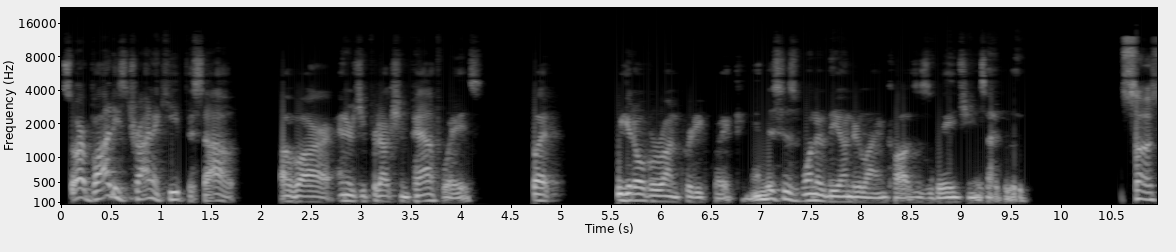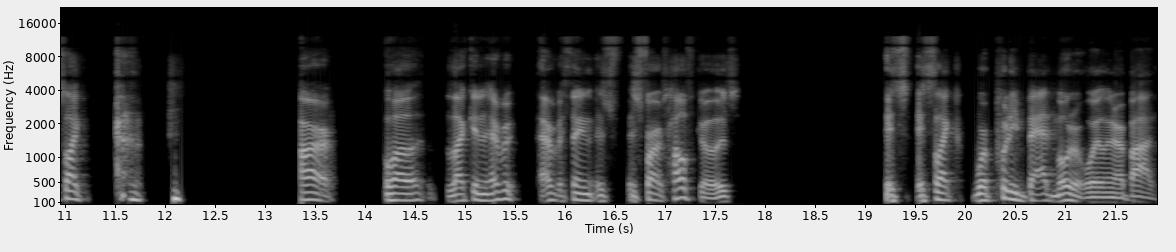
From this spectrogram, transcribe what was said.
So our body's trying to keep this out of our energy production pathways, but we get overrun pretty quick. And this is one of the underlying causes of aging, as I believe. So it's like our well, like in every everything as as far as health goes, it's it's like we're putting bad motor oil in our body.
